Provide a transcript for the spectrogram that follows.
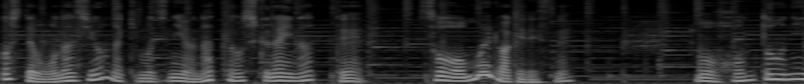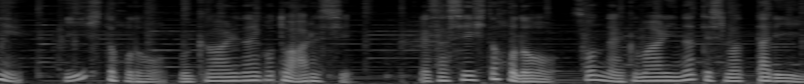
少しでも同じような気持ちにはなってほしくないなってそう思えるわけですね。もう本当にいい人ほど報われないことはあるし優しい人ほど損な役回りになってしまったり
